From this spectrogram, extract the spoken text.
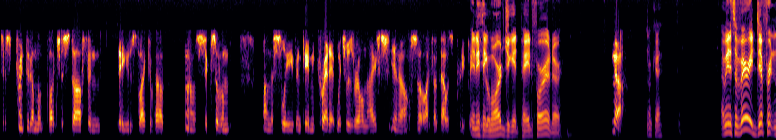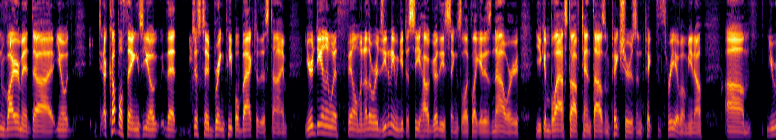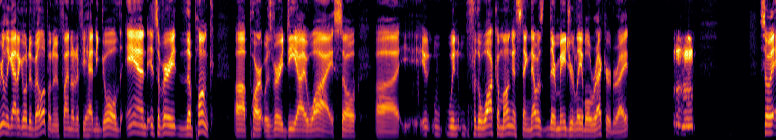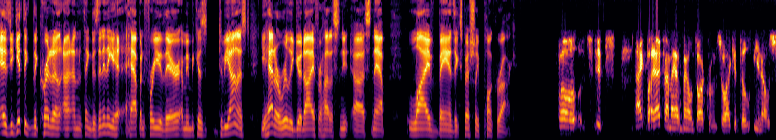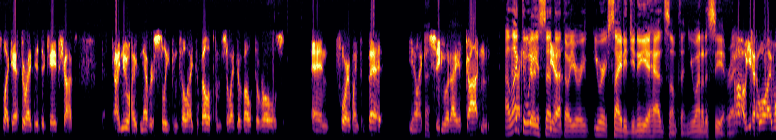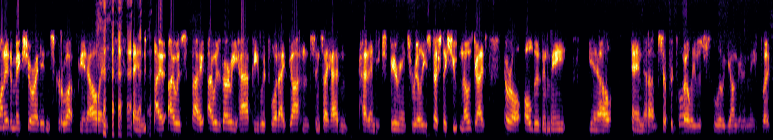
just printed them a bunch of stuff, and they used like about don't know, six of them on the sleeve and gave me credit, which was real nice, you know. So I thought that was a pretty big. Anything deal. more? Did you get paid for it or No, Okay. I mean, it's a very different environment. Uh, you know, a couple things. You know that just to bring people back to this time, you're dealing with film. In other words, you don't even get to see how good these things look like it is now, where you can blast off ten thousand pictures and pick the three of them. You know, um, you really got to go develop them and find out if you had any gold. And it's a very the punk uh, part was very DIY. So uh, it, when for the Walk Among Us thing, that was their major label record, right? Mm-hmm. So as you get the, the credit on, on the thing, does anything happen for you there? I mean, because to be honest, you had a really good eye for how to sne- uh, snap live bands, especially punk rock. Well, it's I, by that time I had my own dark room, so I could, you know, like after I did the cave shots, I knew I'd never sleep until I developed them. So I developed the roles, and before I went to bed, you know, I could see what I had gotten. I like the I way said, you said yeah. that, though. You were you were excited. You knew you had something. You wanted to see it, right? Oh yeah, well I wanted to make sure I didn't screw up, you know, and and I, I was I, I was very happy with what I'd gotten since I hadn't had any experience really, especially shooting those guys. They were all older than me, you know, and um, except for Doyle, he was a little younger than me, but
